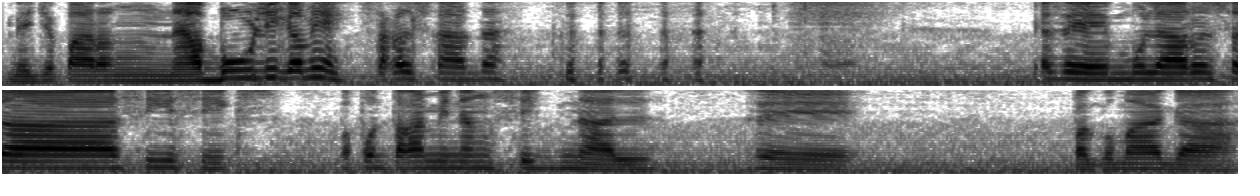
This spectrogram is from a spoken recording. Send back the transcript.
Medyo parang nabuli kami sa kalsada. Kasi mula ron sa C6, papunta kami ng signal kasi pag umaga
